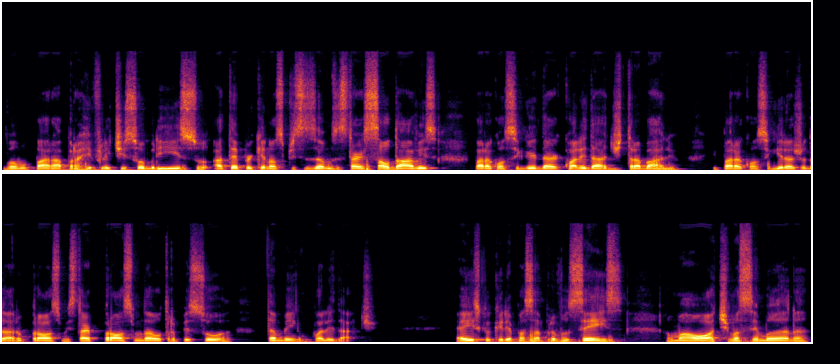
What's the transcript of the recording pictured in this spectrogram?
vamos parar para refletir sobre isso, até porque nós precisamos estar saudáveis para conseguir dar qualidade de trabalho e para conseguir ajudar o próximo, estar próximo da outra pessoa também com qualidade. É isso que eu queria passar para vocês. Uma ótima semana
